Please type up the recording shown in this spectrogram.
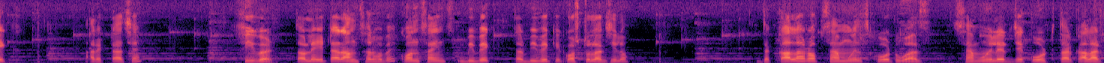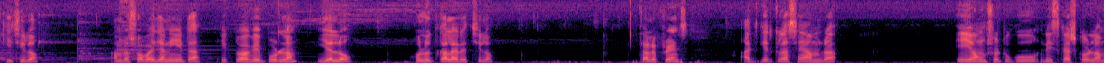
এক আরেকটা আছে? ফিভার তাহলে এটার আনসার হবে কনসাইন্স বিবেক। তার বিবেকে কষ্ট লাগছিল। The colour of Samuel's coat was স্যামুয়েলের যে কোট তার কালার কি ছিল? আমরা সবাই জানি এটা। একটু আগে পড়লাম ইয়েলো হলুদ কালারের ছিল। তাহলে ফ্রেন্ডস আজকের ক্লাসে আমরা এই অংশটুকু ডিসকাস করলাম।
